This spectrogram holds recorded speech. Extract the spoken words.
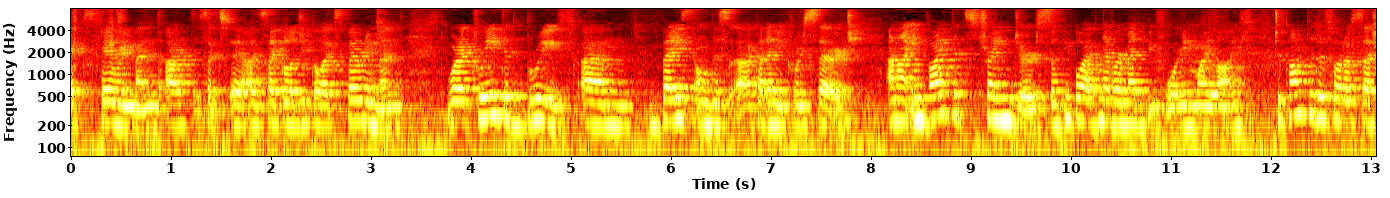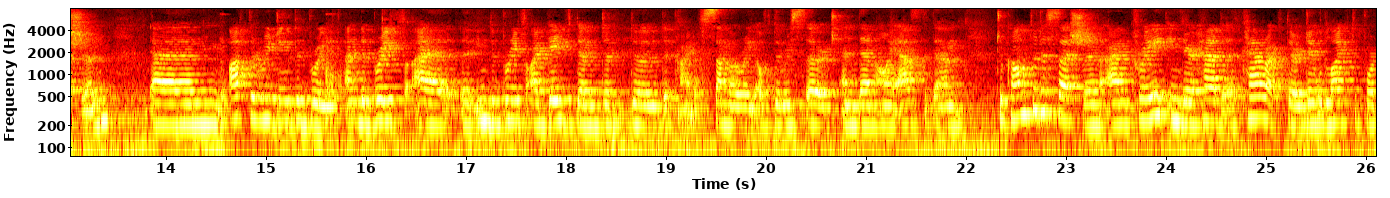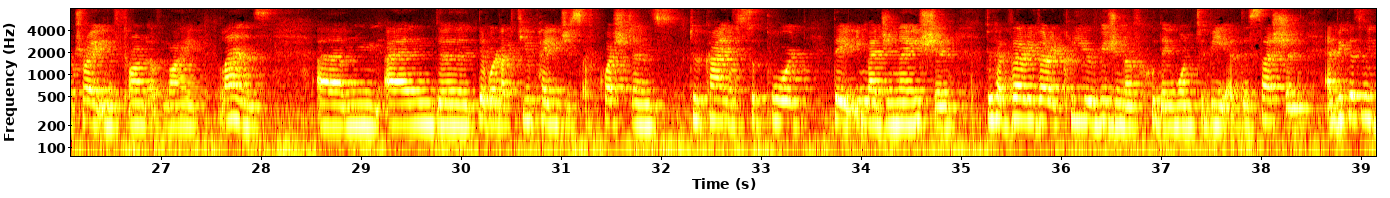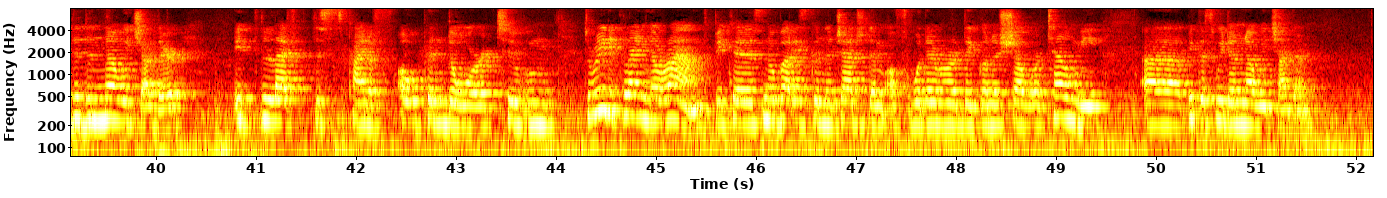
experiment, art uh, psychological experiment, where I created brief um, based on this academic research, and I invited strangers, so people I've never met before in my life, to come to the photo session. Um, after reading the brief, and the brief uh, in the brief, I gave them the, the, the kind of summary of the research, and then I asked them to come to the session and create in their head a character they would like to portray in front of my lens. Um, and uh, there were like a few pages of questions to kind of support their imagination to have very very clear vision of who they want to be at the session. And because we didn't know each other it left this kind of open door to um, to really playing around because nobody's to judge them of whatever they're to show or tell me uh, because we don't know each other.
